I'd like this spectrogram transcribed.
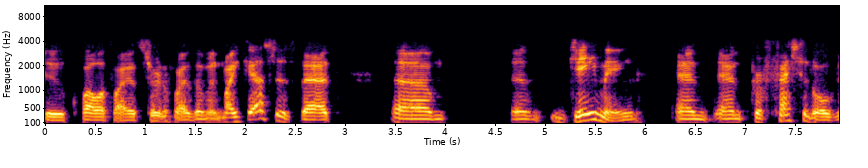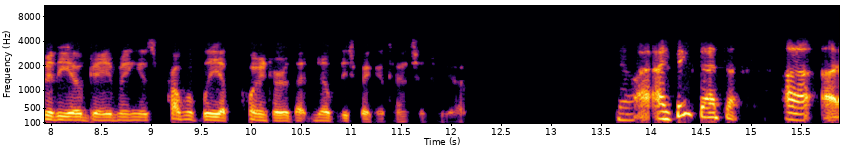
to qualify and certify them? And my guess is that um, uh, gaming and and professional video gaming is probably a pointer that nobody's paying attention to yet. No, I, think that's a, a,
